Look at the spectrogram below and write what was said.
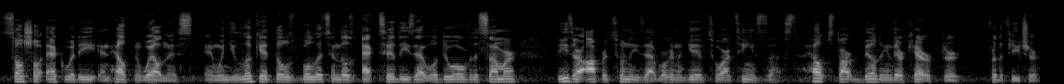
social equity, and health and wellness. And when you look at those bullets and those activities that we'll do over the summer, these are opportunities that we're going to give to our teens to help start building their character for the future.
